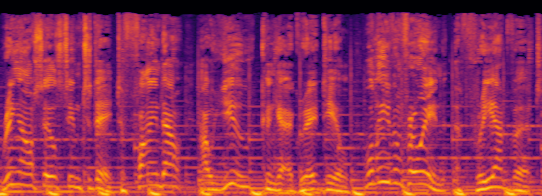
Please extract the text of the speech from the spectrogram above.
Ring our sales team today today to find out how you can get a great deal. We'll even throw in a free advert.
